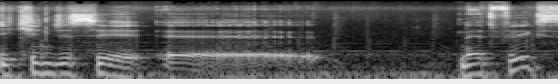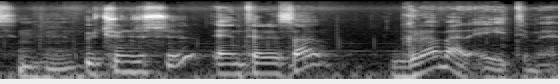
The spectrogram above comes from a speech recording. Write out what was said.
İkincisi e, Netflix. Üçüncüsü enteresan gramer eğitimi.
